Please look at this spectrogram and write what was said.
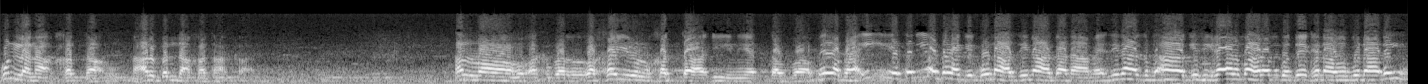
کلنا خطا ہوں ہر بندہ خطا کا ہے اللہ اکبر وخیر الخطا میرا بھائی، یہ تو نہیں ہوتا کہ گناہ زنا کا نام ہے۔ زنا کسی غیر محرم کو دیکھنا وہ گناہ نہیں ہے۔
